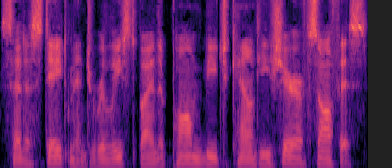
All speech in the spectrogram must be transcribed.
said a statement released by the Palm Beach County Sheriff's Office.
